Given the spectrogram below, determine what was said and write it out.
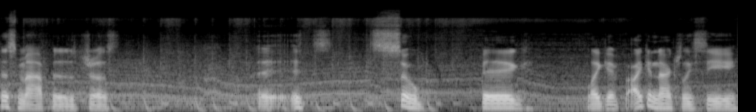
This map is just... It's so big. Like, if I can actually see,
